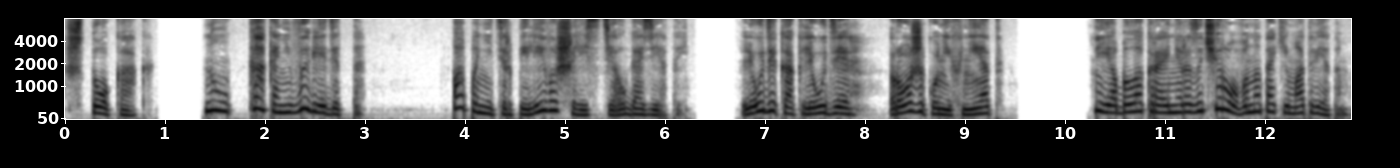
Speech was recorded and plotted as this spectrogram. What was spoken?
«Что как?» «Ну, как они выглядят-то?» Папа нетерпеливо шелестел газетой. «Люди как люди, рожек у них нет». Я была крайне разочарована таким ответом.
